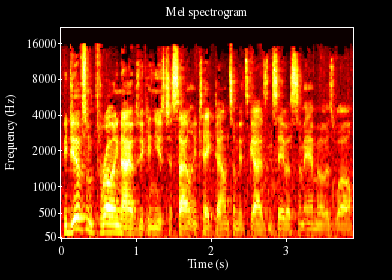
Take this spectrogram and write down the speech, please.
We do have some throwing knives we can use to silently take down some of these guys and save us some ammo as well.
